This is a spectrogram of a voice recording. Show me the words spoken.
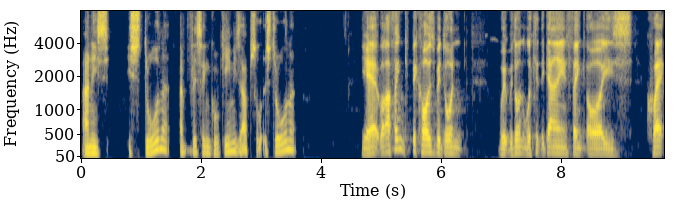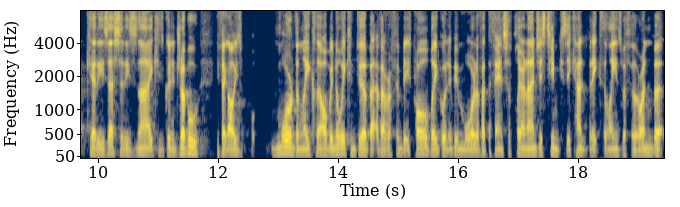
and he's he's strolling it every single game. He's absolutely strolling it. Yeah, well, I think because we don't we, we don't look at the guy and think, oh, he's quick or he's this or he's that, he's going to dribble. You think, oh, he's more than likely, oh, we know he can do a bit of everything, but he's probably going to be more of a defensive player in Ange's team because he can't break the lines with the run. But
